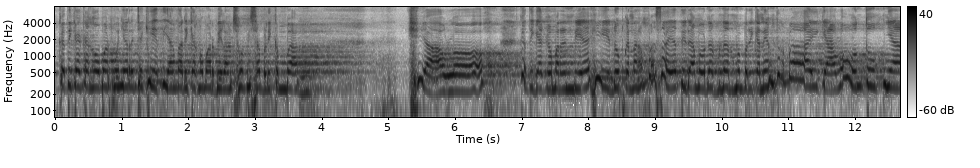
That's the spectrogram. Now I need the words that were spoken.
Ketika Kang Komar punya rezeki yang tadi Kang Komar bilang cuma bisa beli kembang Ya Allah, ketika kemarin dia hidup, kenapa saya tidak benar-benar memberikan yang terbaik ya Allah untuknya?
